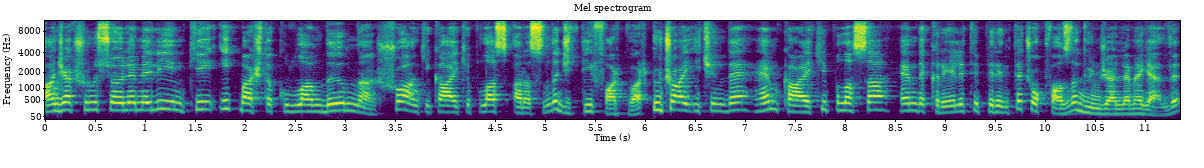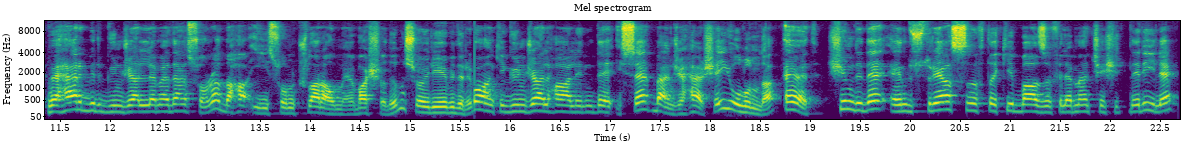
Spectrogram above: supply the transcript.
Ancak şunu söylemeliyim ki ilk başta kullandığımla şu anki K2 Plus arasında ciddi fark var. 3 ay içinde hem K2 Plus'a hem de Creality Print'e çok fazla güncelleme geldi. Ve her bir güncellemeden sonra daha iyi sonuçlar almaya başladığımı söyleyebilirim. Şu anki güncel halinde ise bence her şey yolunda. Evet, şimdi de endüstriyel sınıftaki bazı filament çeşitleriyle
